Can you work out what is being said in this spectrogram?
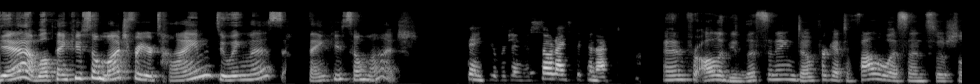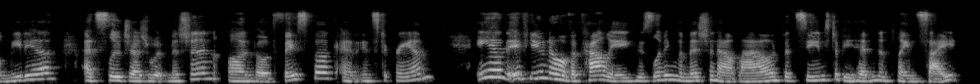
yeah. Well, thank you so much for your time doing this. Thank you so much. Thank you, Virginia. So nice to connect. And for all of you listening, don't forget to follow us on social media at SLU Jesuit Mission on both Facebook and Instagram. And if you know of a colleague who's living the mission out loud but seems to be hidden in plain sight,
